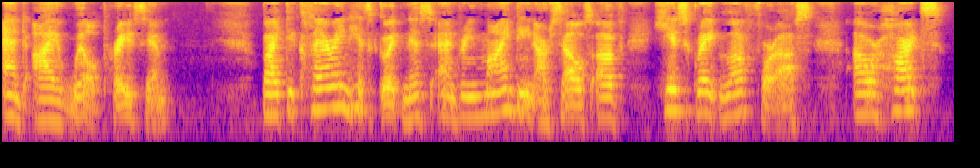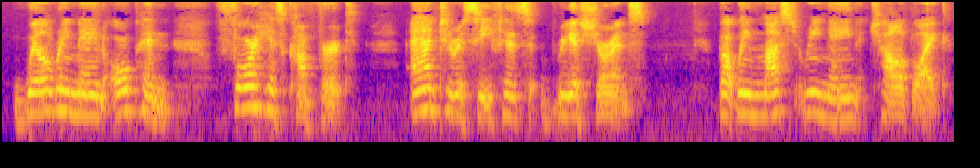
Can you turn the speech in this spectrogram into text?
and I will praise him. By declaring his goodness and reminding ourselves of his great love for us, our hearts will remain open for his comfort and to receive his reassurance but we must remain childlike.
